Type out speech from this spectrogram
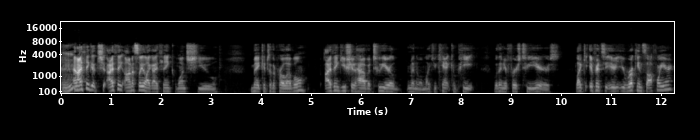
Mhm. and I think it. Sh- I think honestly, like I think once you make it to the pro level, I think you should have a two-year minimum. Like you can't compete within your first two years. Like if it's your, your rookie and sophomore year,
